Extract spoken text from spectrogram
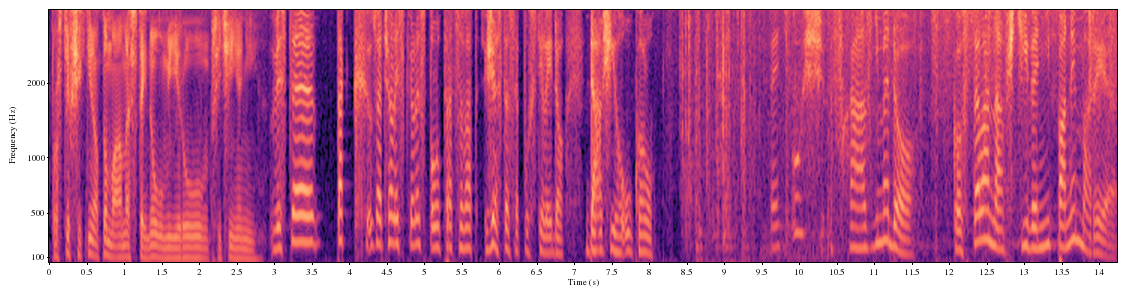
prostě všichni na to máme stejnou míru přičinění. Vy jste tak začali skvěle spolupracovat, že jste se pustili do dalšího úkolu. Teď už vcházíme do kostela navštívení Pany Marie.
